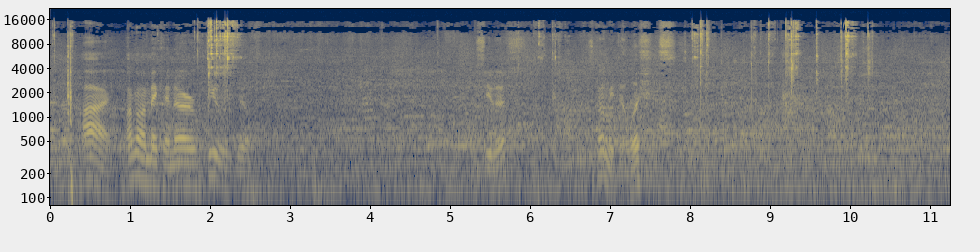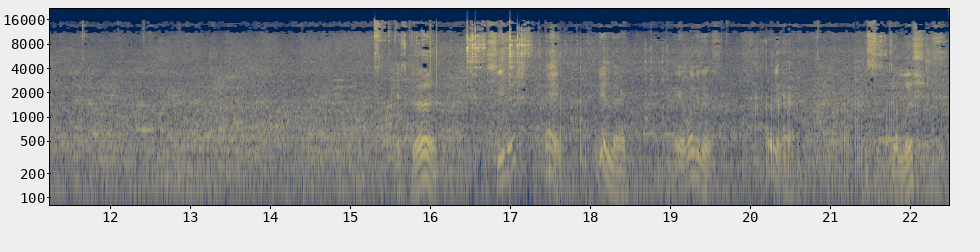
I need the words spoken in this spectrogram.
Hi, I'm gonna make another review video. See this? It's gonna be delicious. It's good. See this? Hey, get in there. Hey, look at this. Look at that. This is delicious.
